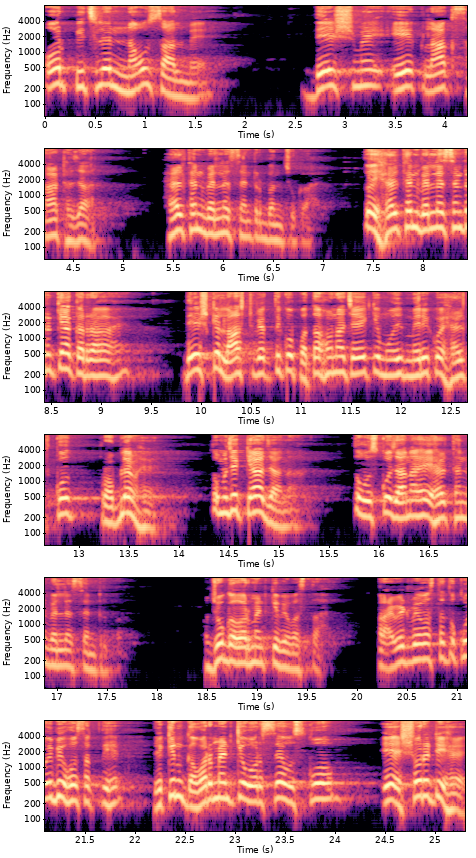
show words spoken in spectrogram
और पिछले नौ साल में देश में एक लाख साठ हज़ार हेल्थ एंड वेलनेस सेंटर बन चुका है। तो हेल्थ एंड वेलनेस सेंटर क्या कर रहा है? देश के लास्ट व्यक्ति को पता होना चाहिए कि मुझे, मेरी कोई हेल्थ को प्रॉब्लम है तो मुझे क्या जाना? तो उसको जाना है हेल्थ एंड वेलनेस सेंटर पर, जो गवर्नमेंट की व्यवस्था है। प्राइवेट व्यवस्था तो कोई भी हो सकती है लेकिन गवर्नमेंट की ओर से उसको ये एश्योरिटी है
